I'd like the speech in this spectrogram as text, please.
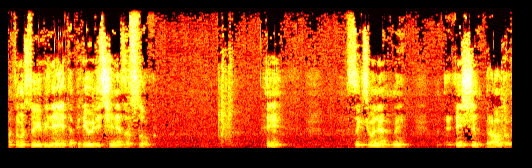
Потому что юбилей – это преувеличение заслуг. И сегодня мы ищем правду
